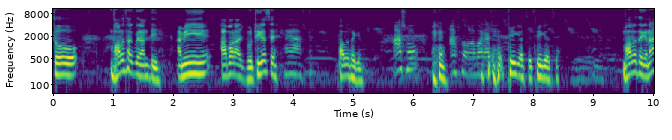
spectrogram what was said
তো ভালো থাকবেন আন্টি। আমি আবার আসব ঠিক আছে? হ্যাঁ ভালো থাকেন। আসো আসো আবার ঠিক আছে ঠিক আছে। ভালো থেকে না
